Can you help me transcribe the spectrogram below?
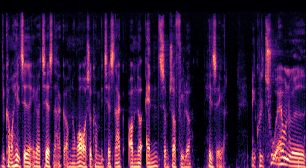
vi kommer helt tiden ikke til at snakke om nogle år, så kommer vi til at snakke om noget andet, som så fylder, helt sikkert. Men kultur er jo noget,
